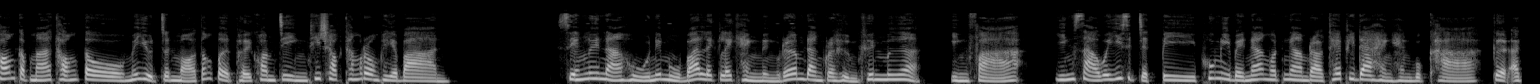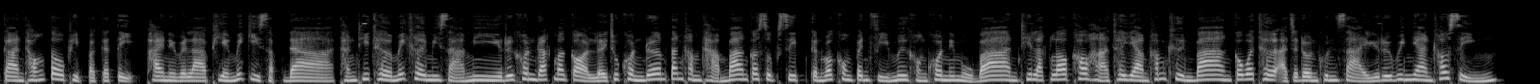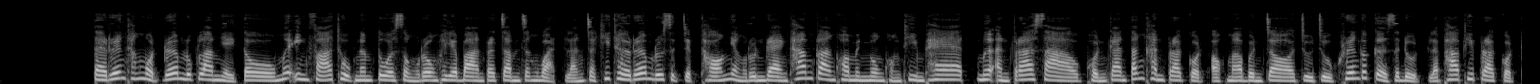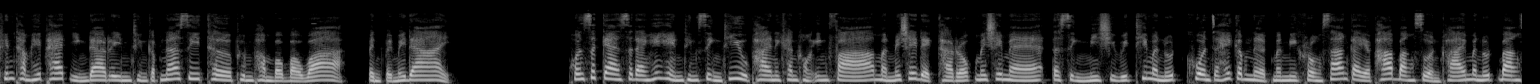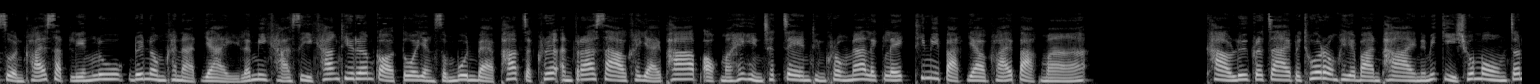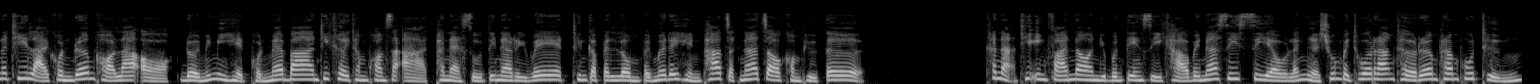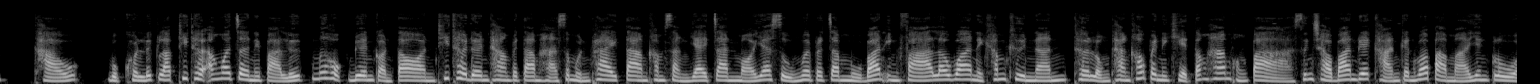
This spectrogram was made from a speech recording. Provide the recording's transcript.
ท้องกับม้าท้องโตไม่หยุดจนหมอต้องเปิดเผยความจริงที่ช็อกทั้งโรงพยาบาล เสียงลือหนาหูในหมู่บ้านเล็ก ๆ แห่งหนึ่งเริ่มดังกระหึ่มขึ้นเมื่อ อิงฟ้า หญิงสาววัย 27 ปี ผู้มีใบหน้างดงามราวเทพธิดาแห่งแห่งบุคขา เกิดอาการท้องโตผิดปกติ ภายในเวลาเพียงไม่กี่สัปดาห์ ทั้งที่เธอไม่เคยมีสามีหรือคนรักมาก่อนเลยทุกคนเริ่มตั้งคำถามบ้างก็ซุบซิบกันว่าคงเป็นฝีมือของคนในหมู่บ้านที่ลักลอบเข้าหาเธอยามค่ำคืนบ้าง ก็ว่าเธออาจจะโดนคุณใสยหรือวิญญาณเข้าสิง แต่เรื่องทั้งหมดเริ่มลุกลามใหญ่โต เมื่ออิงฟ้าถูกนำตัวส่งโรงพยาบาลประจำจังหวัด หลังจากที่เธอเริ่มรู้สึกเจ็บท้องอย่างรุนแรงท่ามกลางความมึนงงของทีมแพทย์ เมื่ออันตราซาวผลการตั้งครรภ์ปรากฏออกมาบนจอจู่ๆเครื่องก็เกิดสะดุด และภาพที่ปรากฏขึ้นทำให้แพทย์หญิงดารินถึงกับหน้าซีดเธอพึมพำเบาๆว่า เป็นไปไม่ได้ ผลสแกนแสดงให้เห็นถึงสิ่งที่อยู่ภายในครรภ์ของอิงฟ้า มันไม่ใช่เด็กทารกไม่ใช่แม้ แต่สิ่งมีชีวิตที่มนุษย์ควรจะให้กำเนิดมันมีโครงสร้างกายภาพบางส่วนคล้ายมนุษย์บางส่วนคล้ายสัตว์เลี้ยงลูก ด้วยนมขนาดใหญ่ และมีขาสี่ข้างที่เริ่มก่อตัวอย่างสมบูรณ์แบบภาพจากเครื่องอันตราซาวขยายภาพออกมาให้เห็นชัดเจนถึงโครงหน้าเล็ก ๆ ที่มีปากยาวคล้ายปากม้า ข่าวลือกระจายไปทั่วโรงพยาบาลภายในไม่กี่ชั่วโมงเจ้าหน้าที่หลายคนเริ่มขอลาออก โดยไม่มีเหตุผลแม่บ้านที่เคยทำความสะอาด แผนกสูตินารีเวชถึงกับเป็นลมไปเมื่อได้เห็นภาพจากหน้าจอคอมพิวเตอร์ ขณะที่อิงฟ้านอนอยู่บนเตียงสีขาวใบหน้าซีดเซียว และเหงื่อชุ่มไปทั่วร่างเธอเริ่มพร่ำพูดถึง เขา บุคคลลึกลับที่เธออ้างว่าเจอในป่าลึกเมื่อหกเดือนก่อนตอน ที่เธอเดินทางไปตามหาสมุนไพรตามคำสั่งยายจันหมอยาสูงวัยประจำหมู่บ้านอิงฟ้าเล่าว่าในค่ำคืนนั้น เธอหลงทางเข้าไปในเขตต้องห้ามของป่า ซึ่งชาวบ้านเรียกขานกันว่าป่าหมายังกลัว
